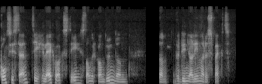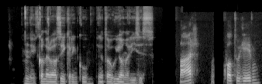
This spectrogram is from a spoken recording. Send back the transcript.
consistent tegen gelijk welke tegenstander kan doen, dan, dan verdien je alleen maar respect. Nee, ik kan daar wel zeker in komen. Ik denk dat dat een goede analyse is. Maar, ik wel toegeven,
